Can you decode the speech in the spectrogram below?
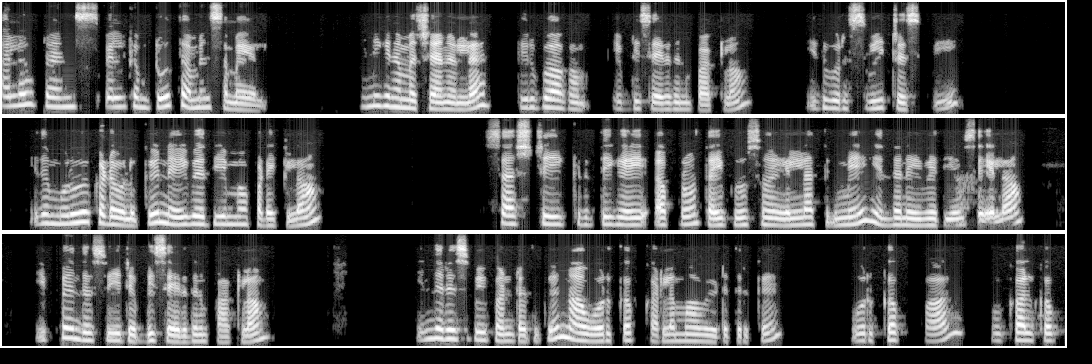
Hello friends welcome to Tamil Samayal இன்றைக்கி நம்ம சேனலில் திருபாகம் எப்படி செய்கிறதுன்னு பார்க்கலாம். இது ஒரு ஸ்வீட் ரெசிபி இதை முருகக்கடவுளுக்கு நெய்வேத்தியமாக படைக்கலாம். சஷ்டி கிருத்திகை அப்புறம் தைப்பூசம் எல்லாத்துக்குமே எந்த நெய்வேத்தியம் செய்யலாம். இப்போ இந்த ஸ்வீட் எப்படி செய்கிறதுன்னு பார்க்கலாம். இந்த ரெசிபி பண்ணுறதுக்கு நான் ஒரு கப் கடலை மாவு எடுத்திருக்கேன். ஒரு கப் பால் முக்கால் கப்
